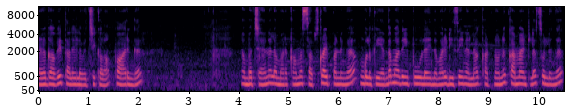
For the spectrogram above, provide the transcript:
அழகாகவே தலையில் வச்சுக்கலாம். பாருங்கள் நம்ம சேனலை மறக்காமல் சப்ஸ்கிரைப் பண்ணுங்கள் உங்களுக்கு எந்த மாதிரி பூவில் இந்த மாதிரி டிசைன் எல்லாம் கட்டணுன்னு கமெண்ட்டில் சொல்லுங்கள்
